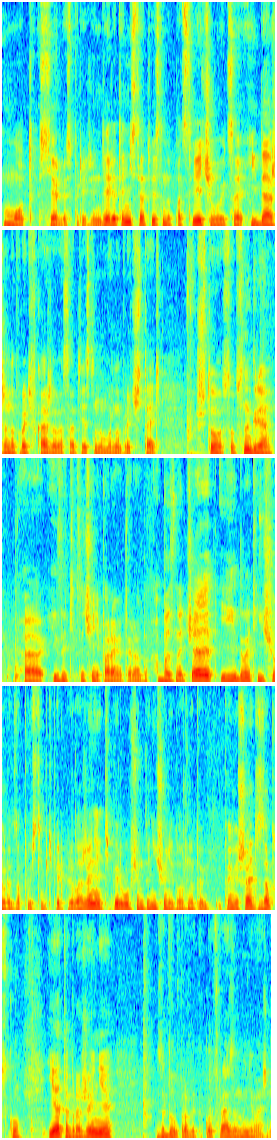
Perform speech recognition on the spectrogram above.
mod сервис пререндерит. Они, соответственно, подсвечиваются, и даже напротив каждого, соответственно, можно прочитать, что, собственно говоря, э, из этих значений параметр обозначает. И давайте еще раз запустим теперь приложение. Теперь, в общем-то, ничего не должно помешать запуску и отображению. Забыл, правда, какой фразы, но неважно.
